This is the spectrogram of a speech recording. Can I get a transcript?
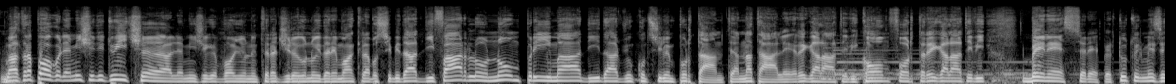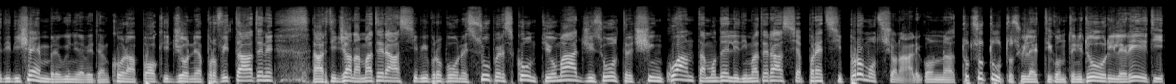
Ma tra poco gli amici di Twitch, agli amici che vogliono interagire con noi, daremo anche la possibilità di farlo, non prima di darvi un consiglio importante. A Natale regalatevi comfort, regalatevi benessere per tutto il mese di dicembre, quindi avete ancora pochi giorni, approfittatene. Artigiana Materassi vi propone super sconti e omaggi su oltre 50 modelli di materassi a prezzi promozionali, con t- su tutto, sui letti contenitori, le reti reti,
